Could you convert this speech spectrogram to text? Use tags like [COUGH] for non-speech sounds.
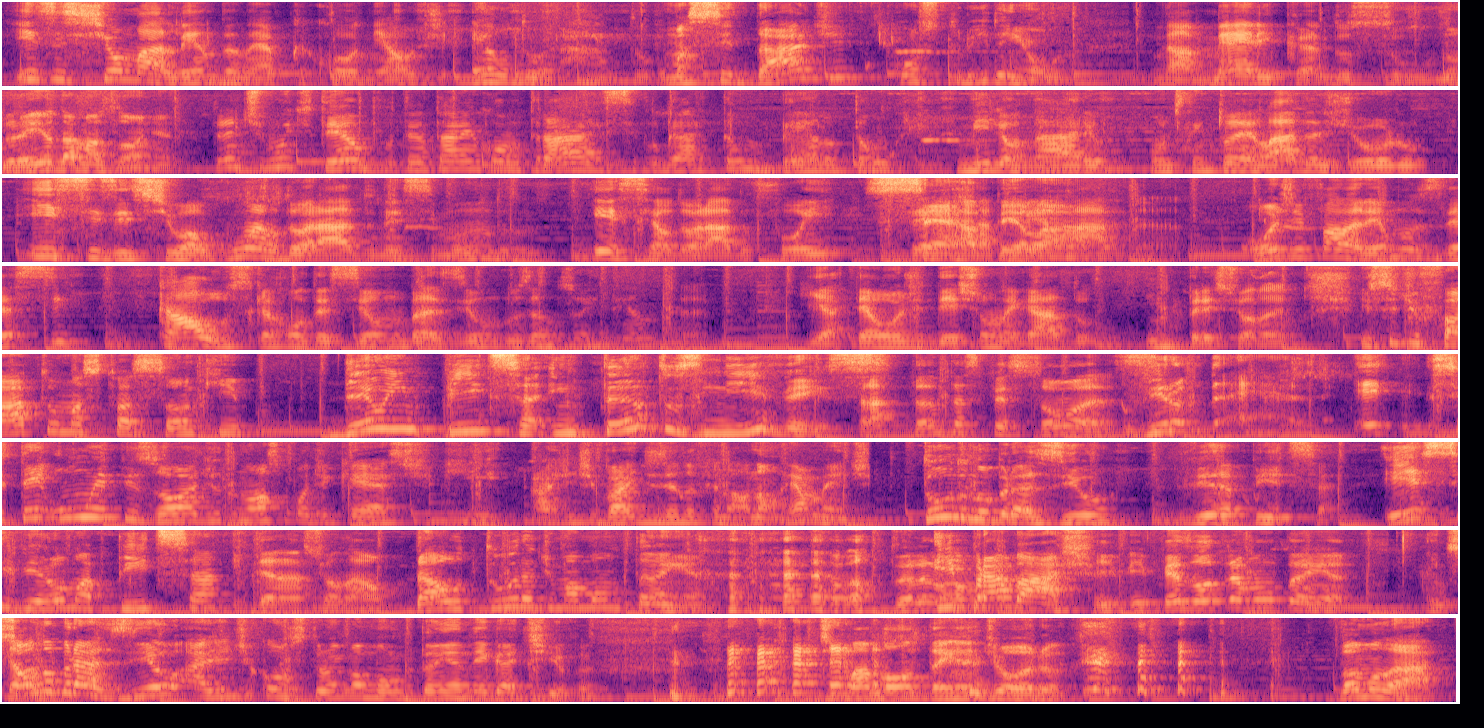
Existia uma lenda na época colonial de Eldorado, uma cidade construída em ouro, na América do Sul. no Durante- meio da Amazônia. Durante muito tempo tentaram encontrar esse lugar tão belo, tão milionário, onde tem toneladas de ouro. E se existiu algum Eldorado nesse mundo, esse Eldorado foi Serra Pelada. Hoje falaremos desse caos que aconteceu no Brasil nos anos 80. E até hoje deixa um legado impressionante. Isso é de fato uma situação que deu em pizza em tantos níveis. Pra tantas pessoas, Virou. é, é, Se tem um episódio do nosso podcast que a gente vai dizer no final, não, realmente, tudo no Brasil vira pizza. Esse virou uma pizza internacional. [LAUGHS] da altura de uma montanha [LAUGHS] altura e não- pra baixo. e, e fez outra montanha. Então, Só no Brasil a gente constrói uma montanha negativa. de uma montanha de ouro. Vamos lá.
